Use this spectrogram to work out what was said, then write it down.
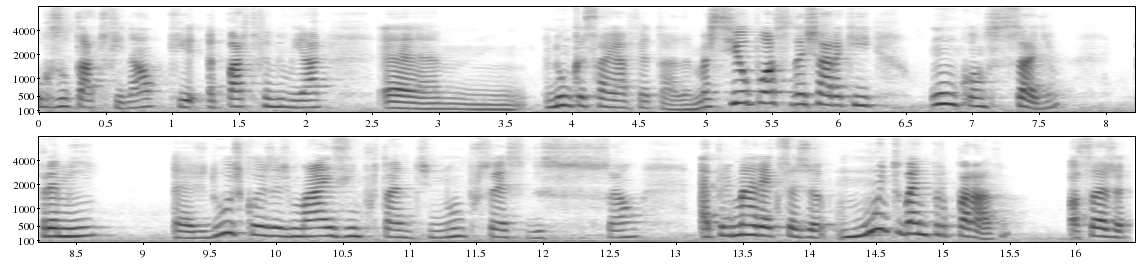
o resultado final, que a parte familiar nunca saia afetada. Mas se eu posso deixar aqui um conselho, para mim, as duas coisas mais importantes num processo de sucessão, a primeira é que seja muito bem preparado, ou seja,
